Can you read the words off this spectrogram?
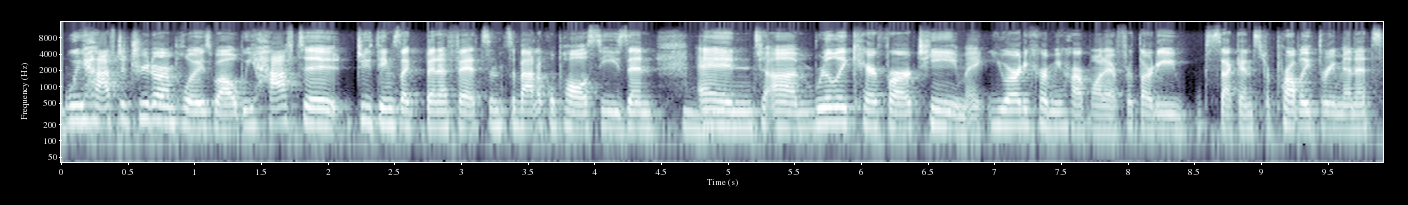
We have to treat our employees well. We have to do things like benefits and sabbatical policies and and um, really care for our team. You already heard me harp on it for 30 seconds to probably three minutes.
